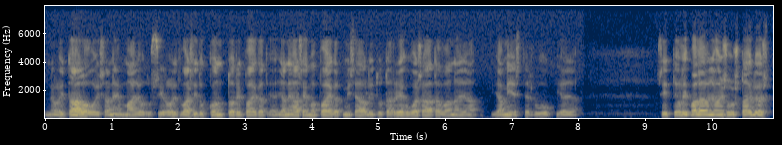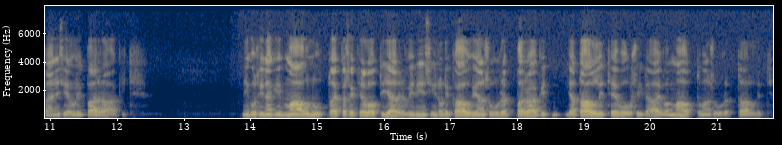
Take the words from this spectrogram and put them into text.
ne oli taloissa ne majoitus. Siellä oli vasitut konttoripaikat ja ne asemapaikat missä oli tuota rehua saatavana ja ja miesten ruokia ja sitten oli Palojoen suusta ylöspäin niin siellä oli parakit. Niin kuin siinäkin Maunu tai se Kelottijärvi niin siinä oli kauhean suuret parakit ja tallit hevosille aivan mahdottoman suuret tallit.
